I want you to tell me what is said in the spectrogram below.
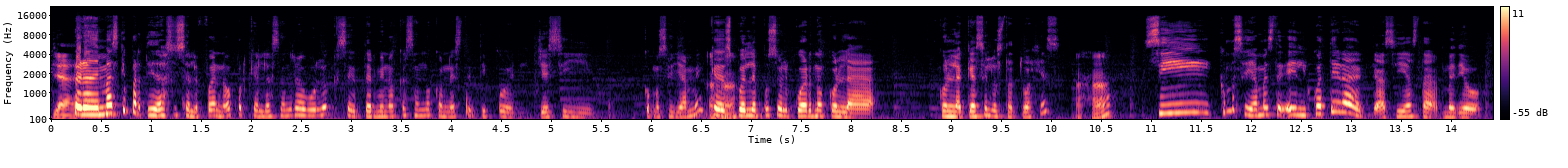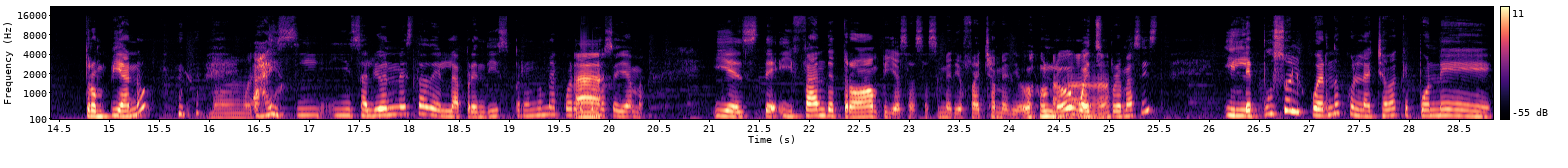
ya Pero además que partidazo se le fue, ¿no? Porque la Sandra Bullock se terminó casando con este tipo, el Jesse, ¿cómo se llame? Que Ajá. después le puso el cuerno con la con la que hace los tatuajes. ajá Sí, ¿cómo se llama este? El cuate era así hasta medio trompiano. No, no, Ay, sí, y salió en esta del aprendiz, pero no me acuerdo Ah. cómo se llama. Y este, y fan de Trump, y ya sabes, así medio facha, medio, ¿no? Ajá, White supremacist. Y le puso el cuerno con la chava que pone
